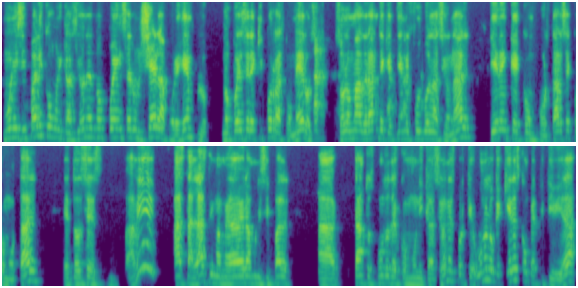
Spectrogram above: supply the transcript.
municipal. Y comunicaciones no pueden ser un Shela, por ejemplo, no pueden ser equipos ratoneros, son lo más grande que tiene el fútbol nacional, tienen que comportarse como tal. Entonces, a mí hasta lástima me da ver a Municipal a tantos puntos de comunicaciones, porque uno lo que quiere es competitividad.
